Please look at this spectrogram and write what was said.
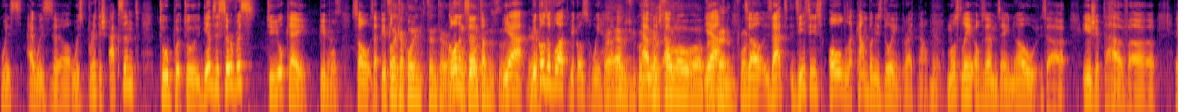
with uh, with uh, with British accent to to give the service to UK people. So the people. It's like a calling center. calling center. and so- yeah, because of what? Because we have Uh, average, because have so av- low uh, yeah. payment. So that this is all the companies doing right now. Yeah. Mostly of them they know the Egypt have uh, Uh,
